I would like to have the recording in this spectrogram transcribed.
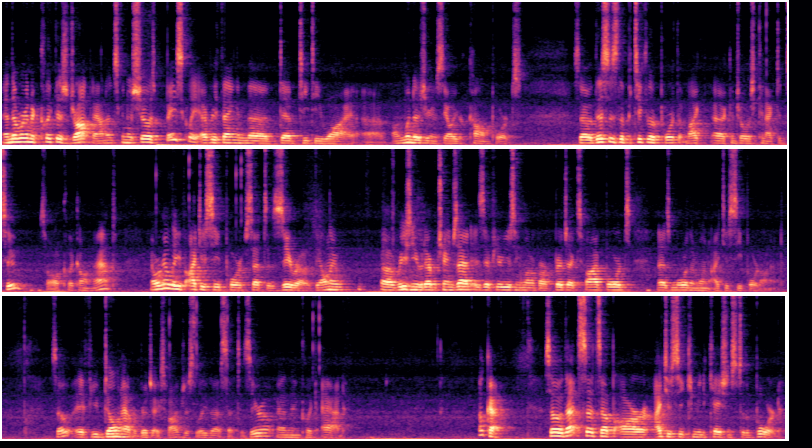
And then we're going to click this drop down and it's going to show us basically everything in the dev TTY. Uh, on Windows you're going to see all your COM ports. So this is the particular port that my uh, controller is connected to. So I'll click on that. And we're going to leave I2C port set to zero. The only uh, reason you would ever change that is if you're using one of our BridgeX5 boards that has more than one I2C port on it. So if you don't have a BridgeX5, just leave that set to zero and then click add. Okay, so that sets up our I2C communications to the board.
